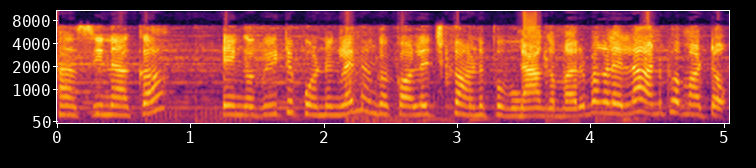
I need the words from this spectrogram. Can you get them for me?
ஹசீனாக்கா எங்க வீட்டு பொண்ணுங்களை நாங்க காலேஜ்க்கு அனுப்புவோம். நாங்க மருமகளை எல்லாம் அனுப்ப மாட்டோம்.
